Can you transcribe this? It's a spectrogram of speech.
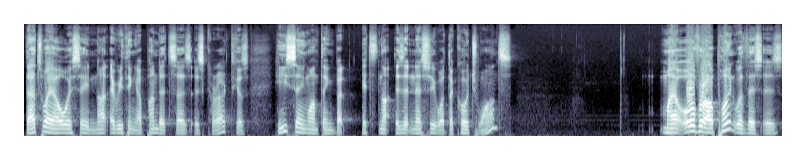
That's why I always say not everything a pundit says is correct because he's saying one thing, but it's not. Is it necessarily what the coach wants? My overall point with this is,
